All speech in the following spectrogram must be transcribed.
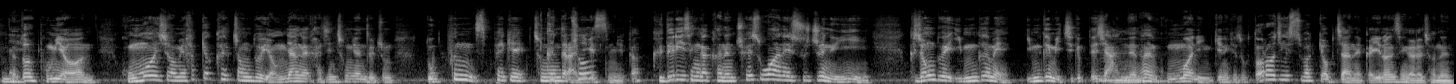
네. 또 보면 공무원 시험에 합격할 정도의 역량을 가진 청년들 좀 높은 스펙의 청년들 그쵸? 아니겠습니까? 그들이 생각하는 최소한의 수준이 그 정도의 임금에 임금이 지급되지 음. 않는 한 공무원 인기는 계속 떨어질 수밖에 없지 않을까 이런 생각을 저는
